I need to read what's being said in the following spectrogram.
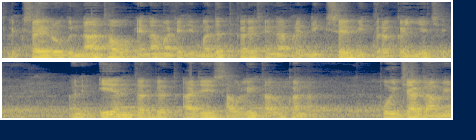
એટલે ક્ષય રોગ ના થવો એના માટે જે મદદ કરે છે એને આપણે નિક્ષય મિત્ર કહીએ છીએ. અને એ અંતર્ગત આજે સાવલી તાલુકાના પોઈચા ગામે,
